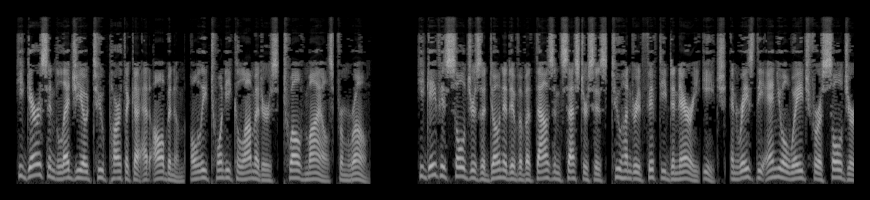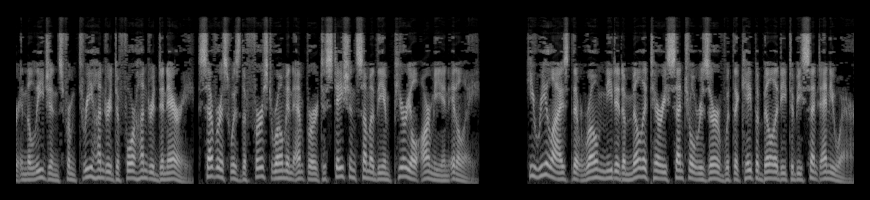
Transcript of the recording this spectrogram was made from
He garrisoned Legio II Parthica at Albanum, only 20 kilometers 12 miles from Rome. He gave his soldiers a donative of a thousand sesterces 250 denarii each, and raised the annual wage for a soldier in the legions from 300 to 400 denarii. Severus was the first Roman emperor to station some of the imperial army in Italy. He realized that Rome needed a military central reserve with the capability to be sent anywhere.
